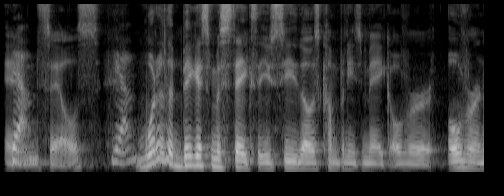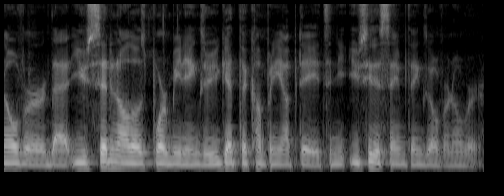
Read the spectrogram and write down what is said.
And yeah. sales. Yeah. What are the biggest mistakes that you see those companies make over over and over that you sit in all those board meetings or you get the company updates and you, you see the same things over and over?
